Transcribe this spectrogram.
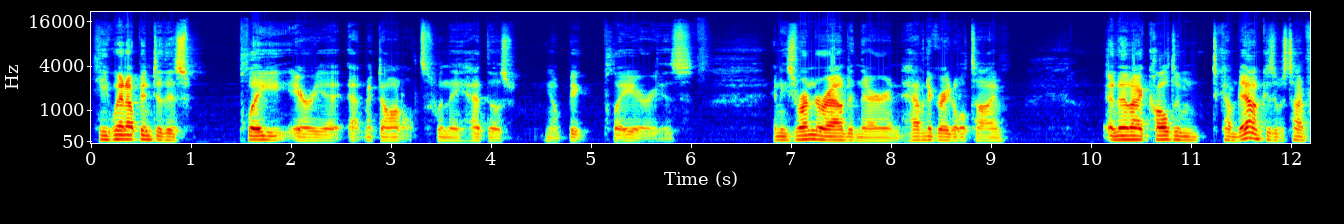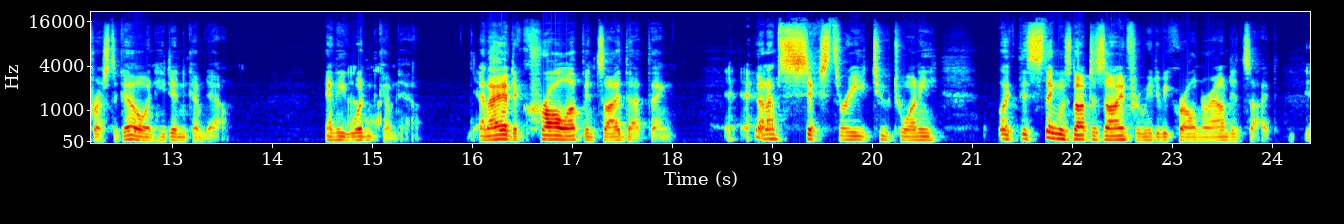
he went up into this play area at mcdonald's when they had those you know big play areas. And he's running around in there and having a great old time. And then i called him to come down because it was time for us to go and he didn't come down. And he wouldn't uh-huh. come down. And i had to crawl up inside that thing. And i'm 6'3 220 like this thing was not designed for me to be crawling around inside.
